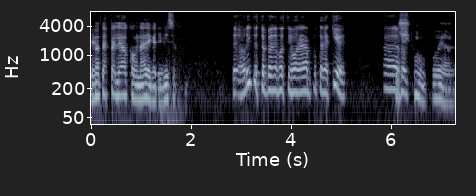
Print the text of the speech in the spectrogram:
Que no te has peleado con nadie en el inicio. Eh, Ahorita estoy peleando con este hijo de la puta de aquí, ve. Ah, voy a ver.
